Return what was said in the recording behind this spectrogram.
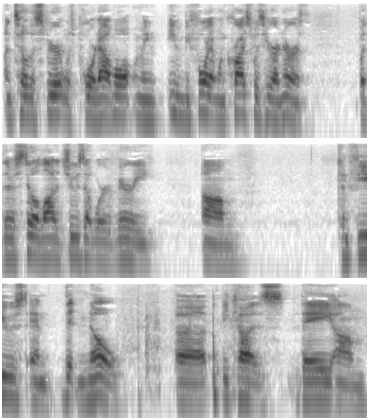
until the Spirit was poured out. Well, I mean, even before that when Christ was here on earth, but there's still a lot of Jews that were very um, confused and didn't know uh, because they um,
